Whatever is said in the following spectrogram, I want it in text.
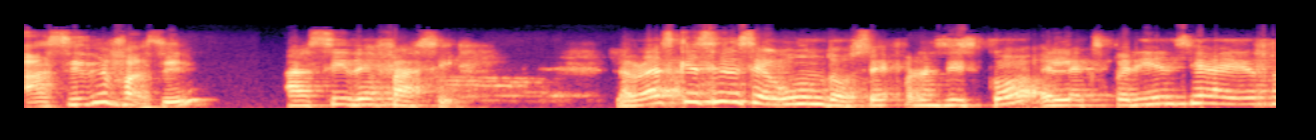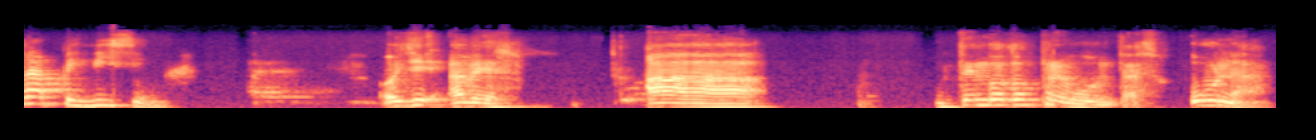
¿Así de fácil? Así de fácil. La verdad es que es en segundos, ¿eh, Francisco? La experiencia es rapidísima. Oye, a ver, uh, tengo dos preguntas. Una,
